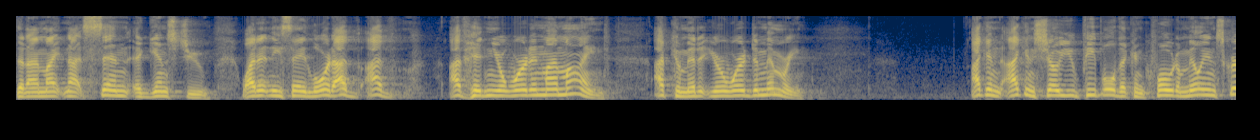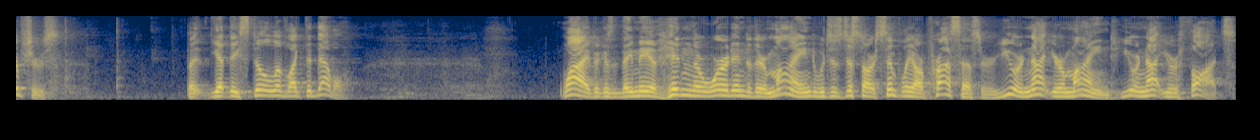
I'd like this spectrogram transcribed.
that I might not sin against you. Why didn't he say, Lord, I've, I've, I've hidden your word in my mind? I've committed your word to memory. I can, I can show you people that can quote a million scriptures, but yet they still live like the devil. Why? Because they may have hidden their word into their mind, which is just our, simply our processor. You are not your mind, you are not your thoughts.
